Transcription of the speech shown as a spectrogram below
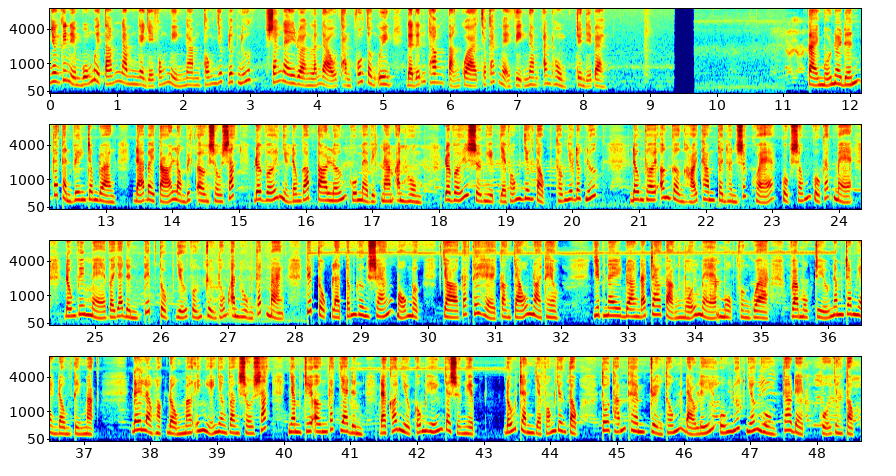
Nhân kỷ niệm 48 năm ngày giải phóng miền Nam thống nhất đất nước, sáng nay đoàn lãnh đạo thành phố Tân Uyên đã đến thăm tặng quà cho các mẹ Việt Nam anh hùng trên địa bàn. Tại mỗi nơi đến, các thành viên trong đoàn đã bày tỏ lòng biết ơn sâu sắc đối với những đóng góp to lớn của mẹ Việt Nam anh hùng đối với sự nghiệp giải phóng dân tộc, thống nhất đất nước, đồng thời ân cần hỏi thăm tình hình sức khỏe, cuộc sống của các mẹ, động viên mẹ và gia đình tiếp tục giữ vững truyền thống anh hùng cách mạng, tiếp tục là tấm gương sáng mẫu mực cho các thế hệ con cháu noi theo. Dịp này, đoàn đã trao tặng mỗi mẹ một phần quà và 1 triệu 500 ngàn đồng tiền mặt đây là hoạt động mang ý nghĩa nhân văn sâu sắc nhằm tri ân các gia đình đã có nhiều cống hiến cho sự nghiệp đấu tranh giải phóng dân tộc, tô thắm thêm truyền thống đạo lý uống nước nhớ nguồn cao đẹp của dân tộc.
